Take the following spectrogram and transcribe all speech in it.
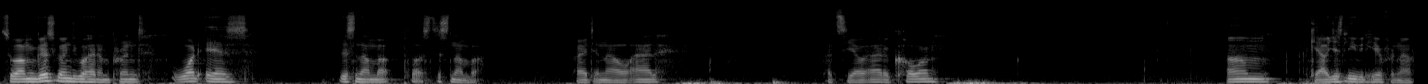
So I'm just going to go ahead and print what is this number plus this number, right? And I'll add, let's see, I'll add a colon. Um, okay, I'll just leave it here for now.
